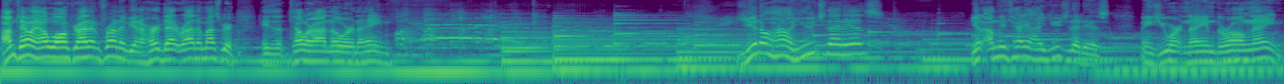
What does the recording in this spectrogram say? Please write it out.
I'm telling you, I walked right in front of you and I heard that right in my spirit. He said, Tell her I know her name. You know how huge that is? You know, I'm going to tell you how huge that is. It means you weren't named the wrong name.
